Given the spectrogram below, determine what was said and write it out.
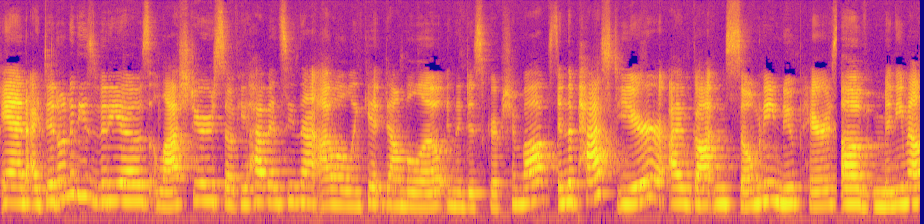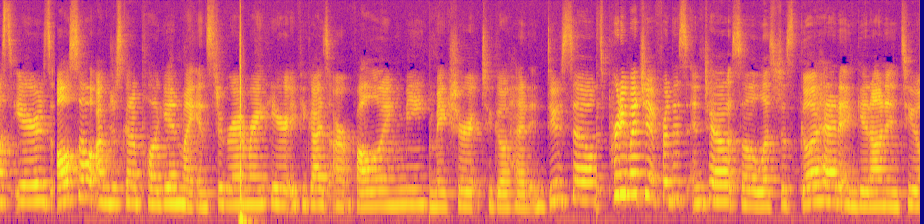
and I did one of these videos last year, so if you haven't seen that, I will link it down below in the description box. In the past year, I've gotten so many new pairs of Minnie Mouse ears. Also, I'm just gonna plug in my Instagram right here. If you guys aren't following me, make sure to go ahead and do so. That's pretty much it for this intro, so let's just go ahead and get on into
